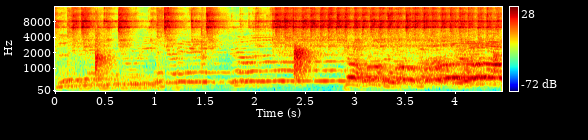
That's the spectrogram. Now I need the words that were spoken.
Thank you. 感觉到，感受也不让我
